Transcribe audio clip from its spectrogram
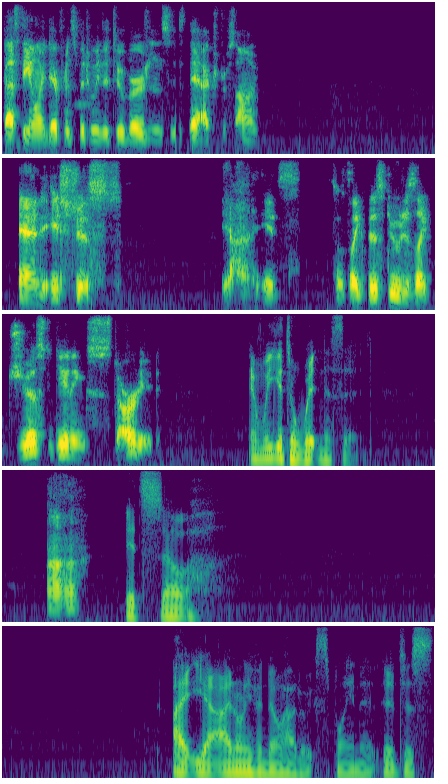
that's the only difference between the two versions is the extra song. And it's just, yeah, it's so it's like this dude is like just getting started. And we get to witness it. Uh huh. It's so I yeah, I don't even know how to explain it. It just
